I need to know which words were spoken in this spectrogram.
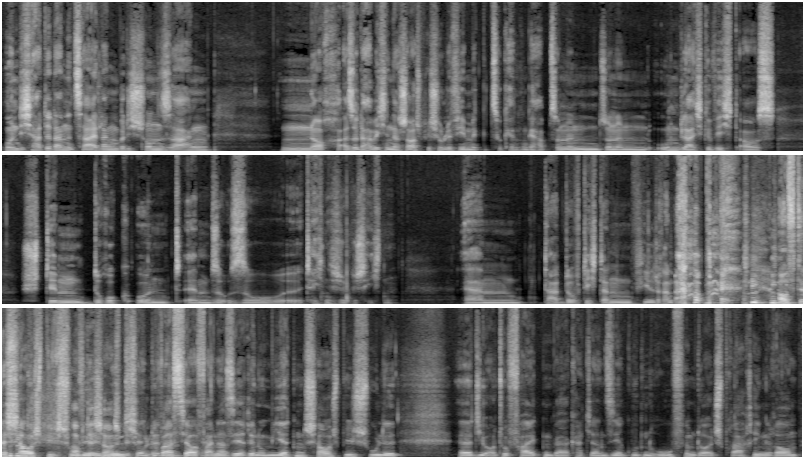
Und ich hatte dann eine Zeit lang, würde ich schon sagen, noch, also da habe ich in der Schauspielschule viel mit zu kämpfen gehabt, so ein, so ein Ungleichgewicht aus Stimmdruck und ähm, so, so äh, technische Geschichten. Ähm, da durfte ich dann viel dran arbeiten. Auf der Schauspielschule, auf der in Schauspielschule München. Du warst ja auf ja. einer sehr renommierten Schauspielschule. Äh, die Otto Falkenberg hat ja einen sehr guten Ruf im deutschsprachigen Raum.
